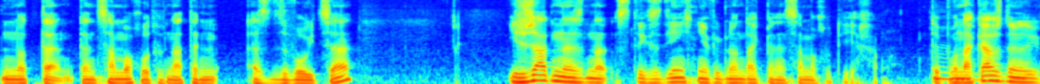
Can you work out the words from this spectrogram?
no, ten, ten samochód na tym S2 i żadne z, z tych zdjęć nie wygląda jakby ten samochód jechał. Typu na mhm. każdym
